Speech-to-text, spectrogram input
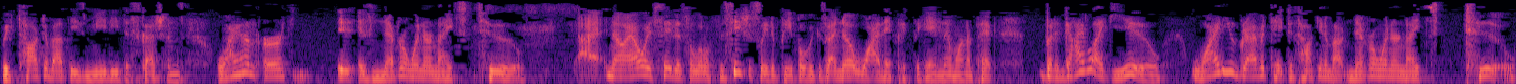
we've talked about these meaty discussions, why on earth is, is Neverwinter Nights two? I, now I always say this a little facetiously to people because I know why they pick the game they want to pick. But a guy like you, why do you gravitate to talking about Neverwinter Nights two?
